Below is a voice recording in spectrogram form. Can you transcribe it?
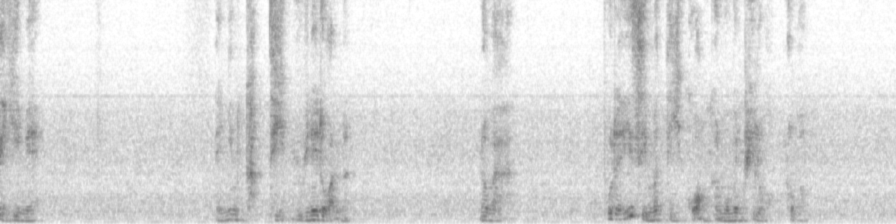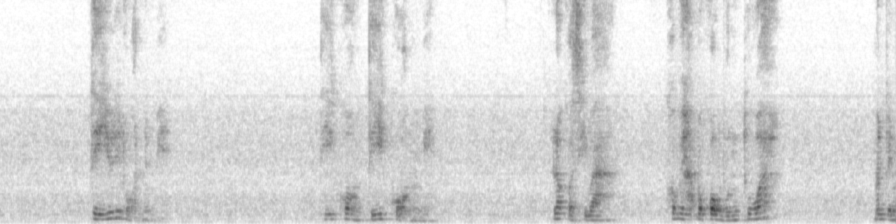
ตีแหม่ได้ยินขับทีบอยู่ในดอนนั่นเนาะว่า ผู้ใดสิมาตีกลองกันบ่แม่นพี่หลอกเราบอกตีอยู่ในดอนนั่นแหม่ตีกลองตีกลองม่แล้วก็สิว่า เขาไปหาประกองบุญตัว มันเป็น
